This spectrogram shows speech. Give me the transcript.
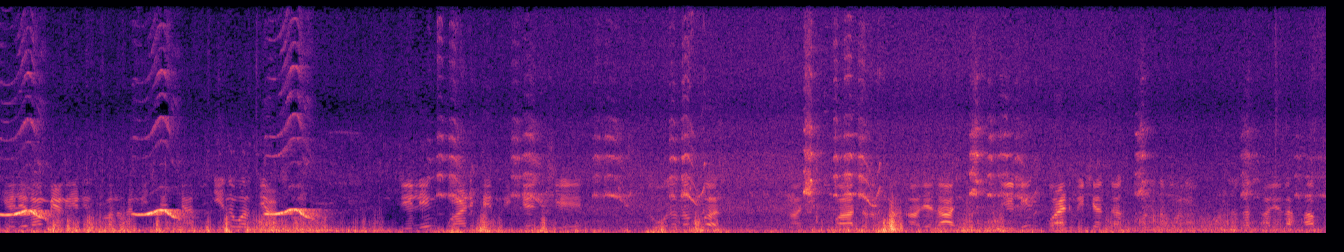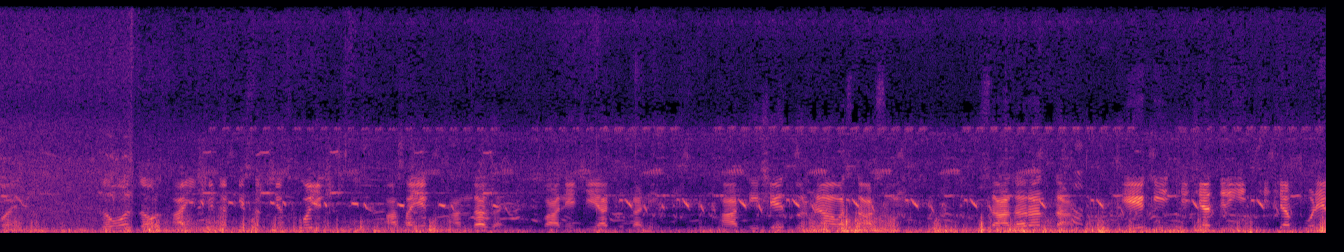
केलेला मॅग्नेटिक झोन हा मिशनच्या तीन वरती असतो डिलिंग हे मिशनचे दोन नंबर. आणि पाच नंबर आलेला आहे. सिलिंग पॉईंट मिशनचा दोन नंबर अंतर्गत आलेला हा पॉईंट जवळजवळ ऐंशी टक्के सक्सेस होईल असा एक अंदाज आहे. पाण्याची या ठिकाणी अतिशय दुर्मिळ अवस्था असून साधारणतः एक इंचीच्या दीड इंचीच्या पुढे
